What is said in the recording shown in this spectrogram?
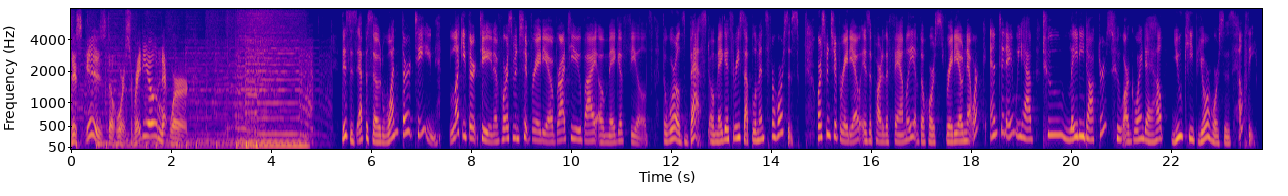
This is the Horse Radio Network. This is episode 113, Lucky 13 of Horsemanship Radio, brought to you by Omega Fields, the world's best omega 3 supplements for horses. Horsemanship Radio is a part of the family of the Horse Radio Network, and today we have two lady doctors who are going to help you keep your horses healthy.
